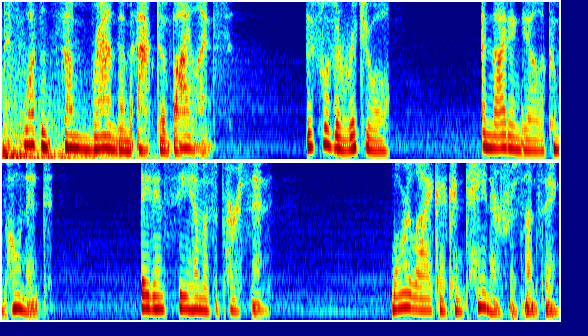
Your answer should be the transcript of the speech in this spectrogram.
This wasn't some random act of violence. This was a ritual. And Nightingale a component. They didn't see him as a person. More like a container for something.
